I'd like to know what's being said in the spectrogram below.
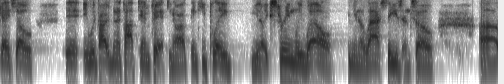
Okay, so it, it would probably been a top ten pick. You know, I think he played, you know, extremely well, you know, last season. So uh,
